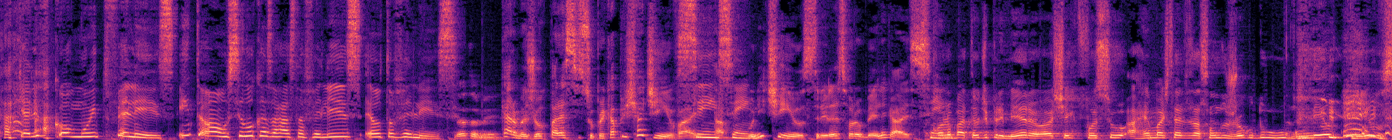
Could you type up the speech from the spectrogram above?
que ele ficou muito feliz. Então, se Lucas Arras tá feliz, eu tô feliz. Eu também. Cara, mas o jogo parece super caprichadinho, vai. Sim, tá sim. bonitinho, os trailers foram bem legais. Sim. Quando bateu de primeira, eu achei que fosse a remasterização do jogo do Hugo. Meu Deus!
